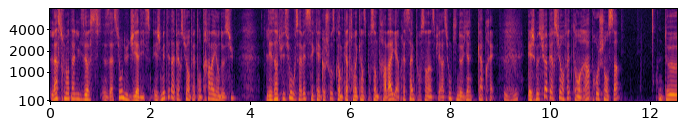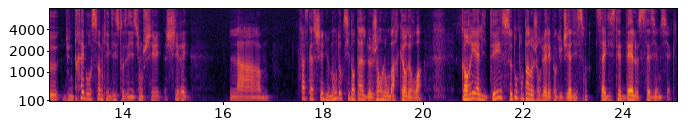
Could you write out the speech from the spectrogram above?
l'instrumentalisation du djihadisme. Et je m'étais aperçu en fait en travaillant dessus les intuitions, vous savez, c'est quelque chose comme 95% de travail et après 5% d'inspiration qui ne vient qu'après. Mhm. Et je me suis aperçu en fait qu'en rapprochant ça de d'une très grosse somme qui existe aux éditions Chiré, Chiré, la face cachée du monde occidental de Jean Lombard Cœur de Roi, qu'en réalité, ce dont on parle aujourd'hui à l'époque du djihadisme, ça existait dès le XVIe siècle.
